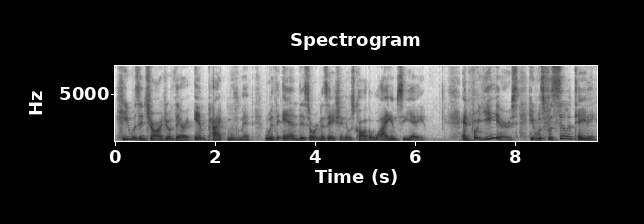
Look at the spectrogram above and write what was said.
He was in charge of their impact movement within this organization. It was called the YMCA. And for years, he was facilitating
